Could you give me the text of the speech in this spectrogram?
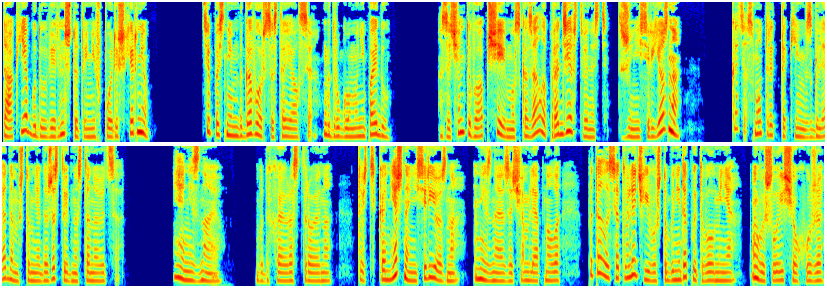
так я буду уверен, что ты не впоришь херню. Типа с ним договор состоялся, к другому не пойду. А зачем ты вообще ему сказала про девственность? Ты же не серьезно? Катя смотрит таким взглядом, что мне даже стыдно становится. Я не знаю. Выдыхаю расстроенно. То есть, конечно, не серьезно. Не знаю, зачем ляпнула. Пыталась отвлечь его, чтобы не допытывал меня. Вышло еще хуже.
